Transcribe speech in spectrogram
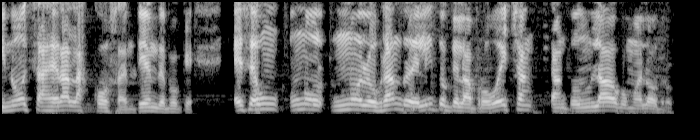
y no exagerar las cosas, ¿entiendes? Porque ese es un- uno, uno de los grandes delitos que lo aprovechan tanto de un lado como del otro.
